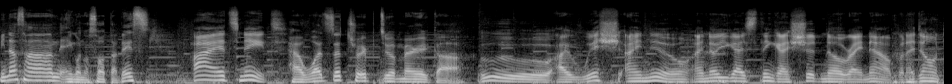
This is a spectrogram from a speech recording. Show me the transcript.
皆さん、英語のソータです。 Hi, it's Nate. How was the trip to America? Ooh, I wish I knew. I know you guys think I should know right now, but I don't.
